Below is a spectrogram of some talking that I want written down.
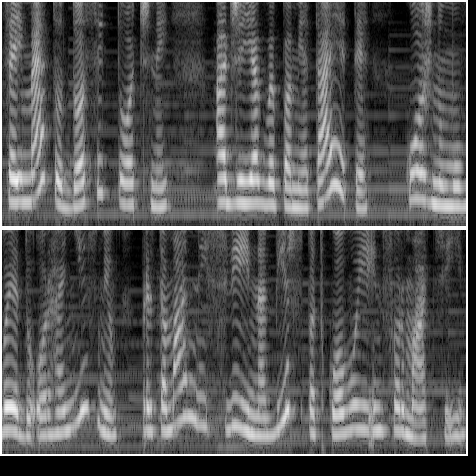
Цей метод досить точний, адже, як ви пам'ятаєте, кожному виду організмів притаманний свій набір спадкової інформації.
